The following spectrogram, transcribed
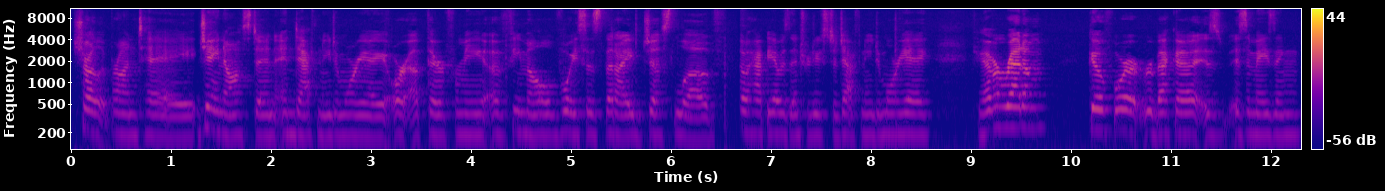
Charlotte Bronte, Jane Austen, and Daphne du Maurier are up there for me of female voices that I just love. So happy I was introduced to Daphne du Maurier. If you haven't read them, go for it. Rebecca is, is amazing.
